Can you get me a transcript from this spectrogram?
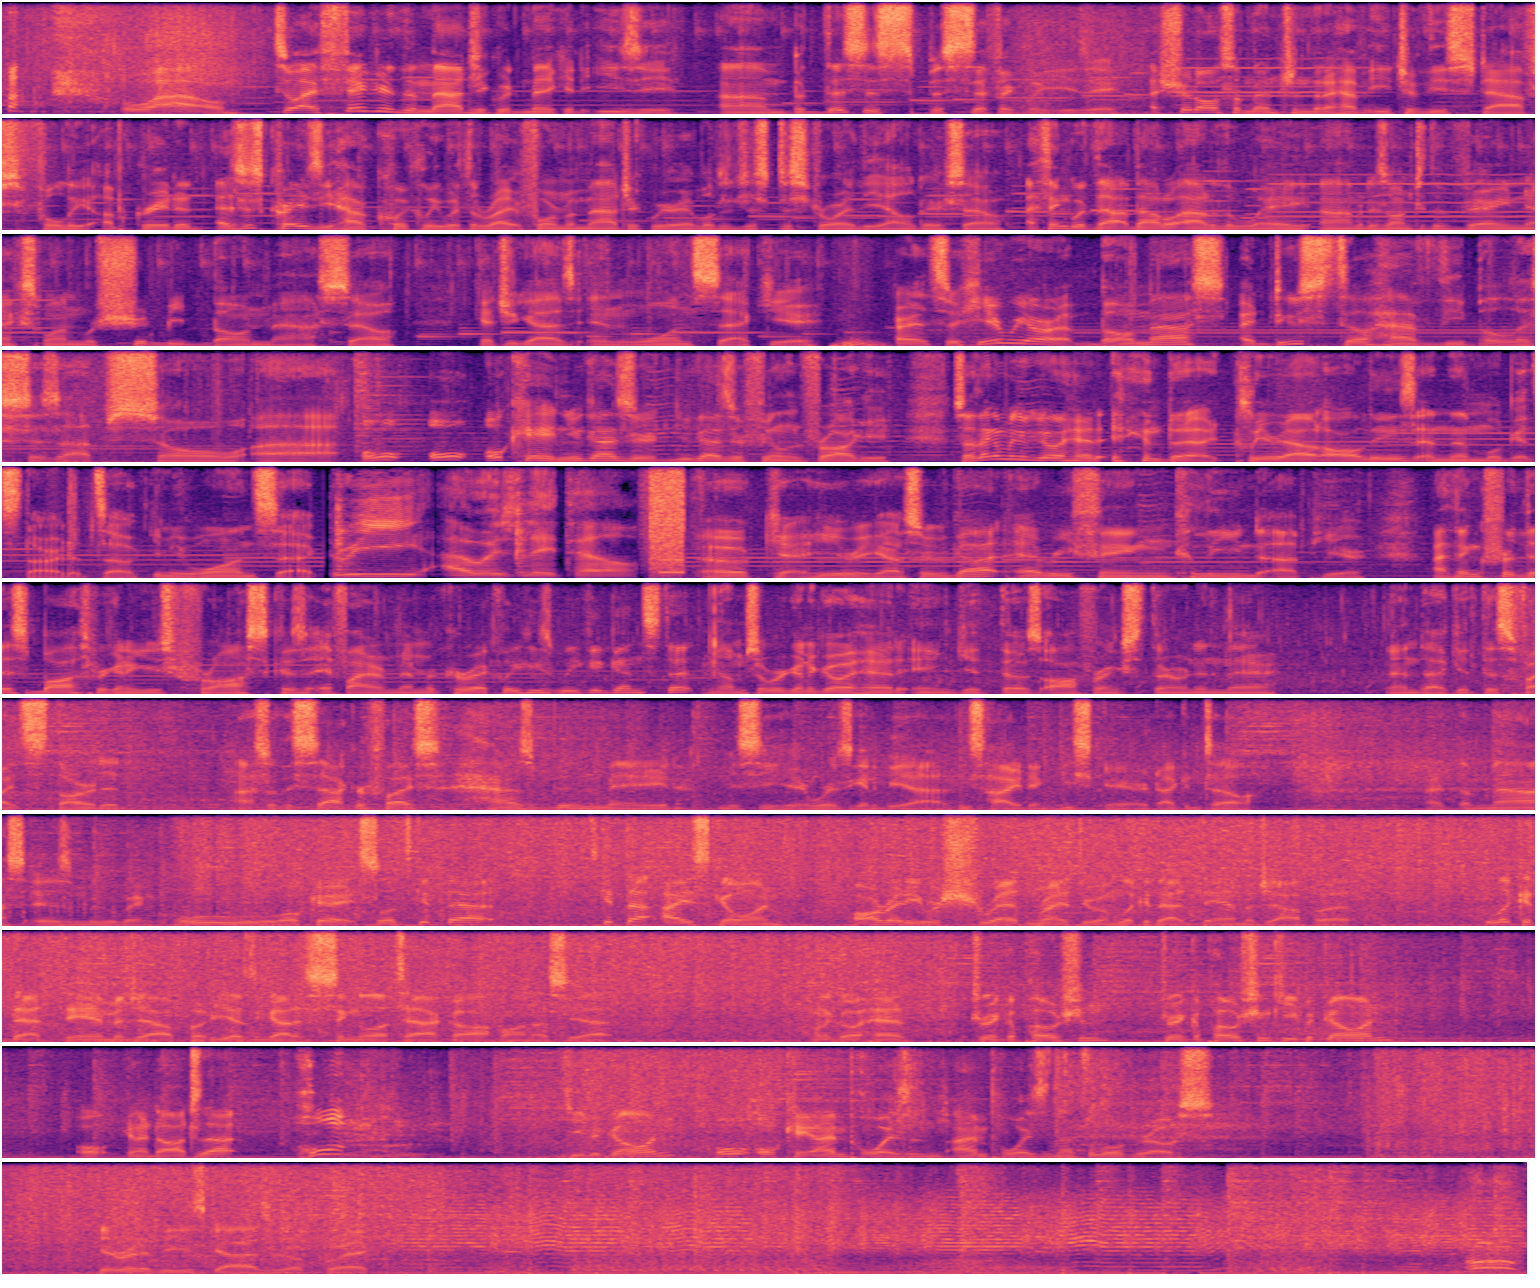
wow. So I figured the magic would make it easy, um, but this is specifically easy. I should also mention that I have each of these staffs fully upgraded. It's just crazy how quickly with the right form of magic we were able to just destroy the Elder. So I think with that battle out of the way, um, it is on to the very next one, which should be Bonemass. So Catch you guys in one sec here. All right, so here we are at Bonemass. I do still have the ballistas up, so uh, oh, oh, okay. And you guys are you guys are feeling froggy. So I think I'm gonna go ahead and uh, clear out all these, and then we'll get started. So give me one sec. Three hours later. Okay, here we go. So we've got everything cleaned up here. I think for this boss we're gonna use Frost because if I remember correctly, he's weak against it. Um, so we're gonna go ahead and get those offerings thrown in there and uh, get this fight started. Uh, so the sacrifice has been made. Let me see here. Where's he going to be at? He's hiding. He's scared. I can tell. The mass is moving. Ooh, okay. So let's get that. Let's get that ice going. Already we're shredding right through him. Look at that damage output. Look at that damage output. He hasn't got a single attack off on us yet. I'm gonna go ahead, drink a potion, drink a potion, keep it going. Oh, can I dodge that? Oh, keep it going. Oh, okay, I'm poisoned. I'm poisoned. That's a little gross. Get rid of these guys real quick. Oh!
